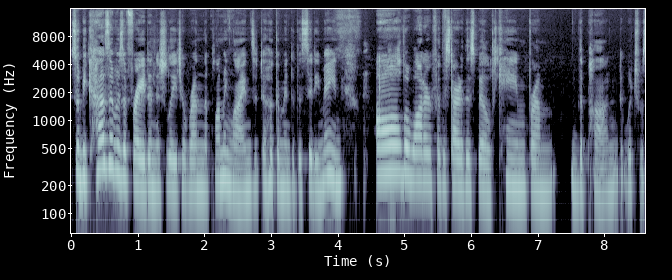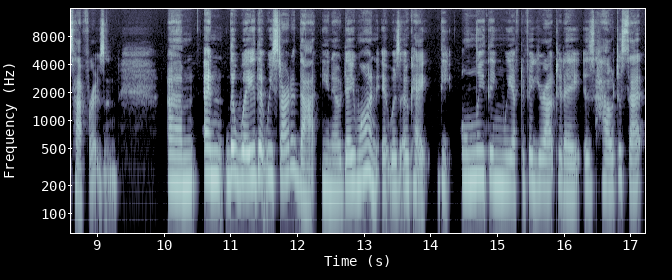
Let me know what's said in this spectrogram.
So because I was afraid initially to run the plumbing lines and to hook them into the city main, all the water for the start of this build came from the pond, which was half frozen. Um, and the way that we started that, you know, day one, it was okay. The only thing we have to figure out today is how to set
